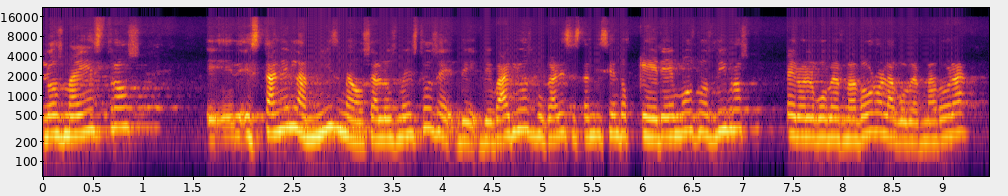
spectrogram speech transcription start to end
Los maestros eh, están en la misma, o sea, los maestros de, de varios lugares están diciendo queremos los libros, pero el gobernador o la gobernadora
